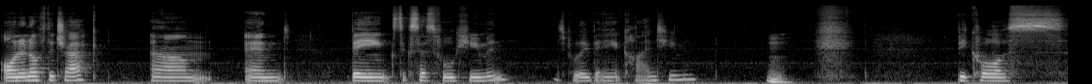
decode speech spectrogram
on and off the track, um, and being a successful human is probably being a kind human Mm. because,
